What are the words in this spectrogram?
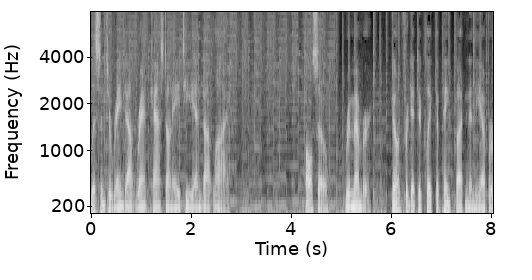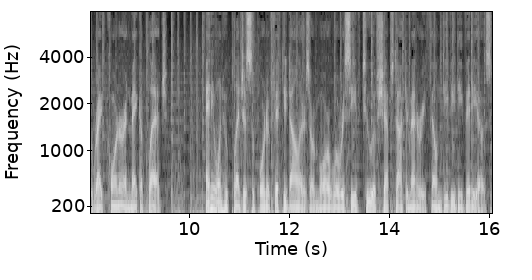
listen to Rained Out Rantcast on ATN.live. Also, remember, don't forget to click the pink button in the upper right corner and make a pledge. Anyone who pledges support of $50 or more will receive two of Shep's documentary film DVD videos,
